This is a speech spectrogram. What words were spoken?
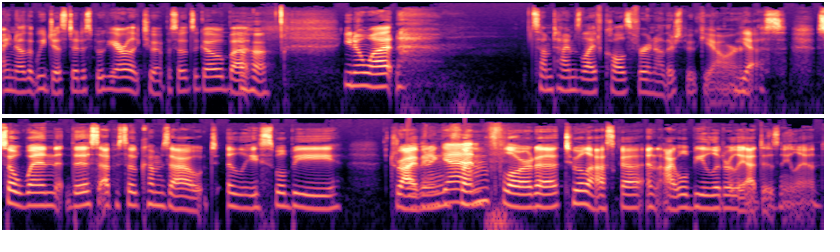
I know that we just did a spooky hour like two episodes ago, but Uh-huh. you know what? Sometimes life calls for another spooky hour. Yes. So when this episode comes out, Elise will be Driving driving, again. from Florida to Alaska, and I will be literally at Disneyland.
